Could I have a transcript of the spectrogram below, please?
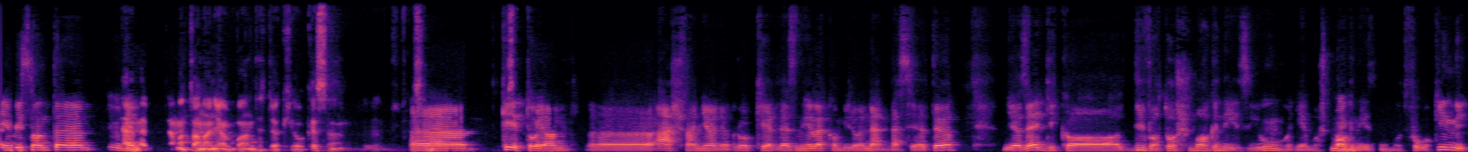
én viszont... Ugye... Elmentem a tananyagban, de tök jó, köszönöm. köszönöm két olyan uh, ásványi anyagról kérdeznélek, amiről nem beszéltél. Ugye az egyik a divatos magnézium, hogy én most magnéziumot fogok inni,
